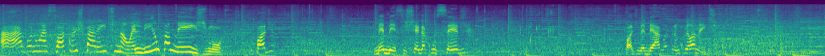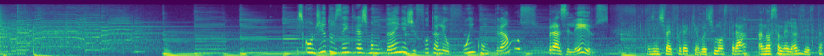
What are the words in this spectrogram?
A água não é só transparente não, é limpa mesmo. Pode beber, se chega com sede, pode beber água tranquilamente. Escondidos entre as montanhas de Futaleufu, encontramos brasileiros. A gente vai por aqui, eu vou te mostrar a nossa melhor vista.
